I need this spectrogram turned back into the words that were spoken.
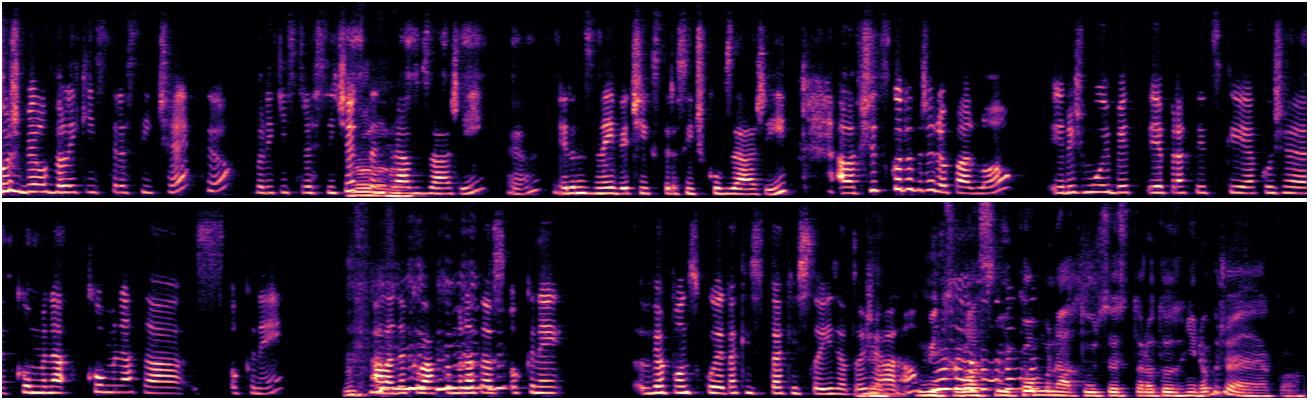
Což byl veliký stresíček, jo? Veliký stresíček, no, tenkrát no, no. v září, jo? jeden z největších stresíčků v září. Ale všechno dobře dopadlo, i když můj byt je prakticky jakože komna, komnata z okny, ale taková komnata z okny v Japonsku je taky, taky stojí za to, že ano? Mít vlastní komnatu, sestro, to zní dobře, jako.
